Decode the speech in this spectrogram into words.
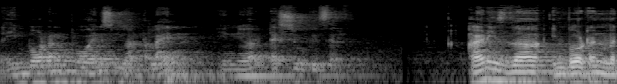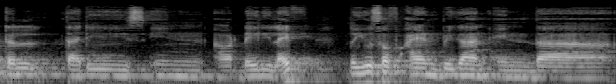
The important points you underline in your textbook itself. Iron is the important metal that is in our daily life. The use of iron began in the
